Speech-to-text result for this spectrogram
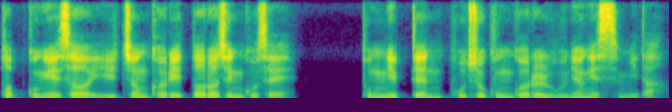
법궁에서 일정 거리 떨어진 곳에 독립된 보조궁궐을 운영했습니다.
